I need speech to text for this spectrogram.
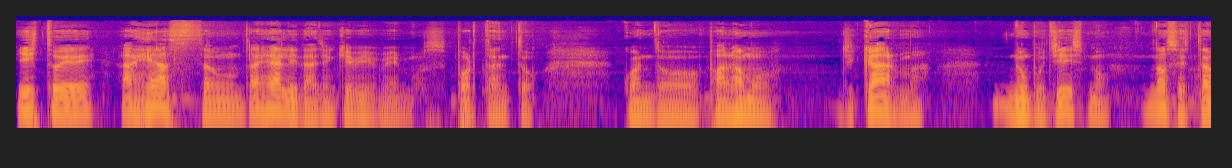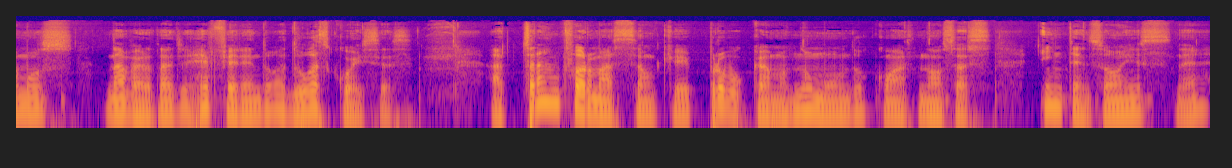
Isto é a reação da realidade em que vivemos. Portanto, quando falamos de karma no budismo, nós estamos, na verdade, referindo a duas coisas: a transformação que provocamos no mundo com as nossas intenções, né?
